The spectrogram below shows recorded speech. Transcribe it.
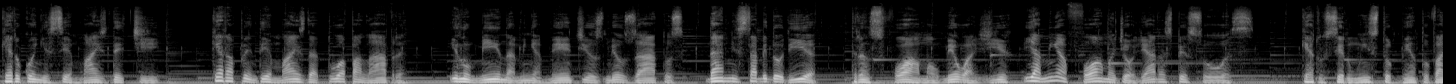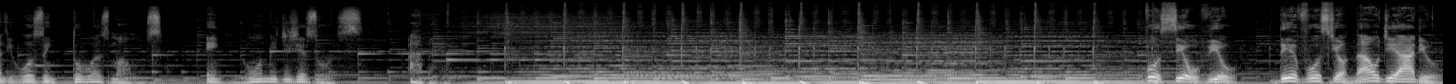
quero conhecer mais de Ti. Quero aprender mais da Tua palavra Ilumina minha mente e os meus atos, dá-me sabedoria, transforma o meu agir e a minha forma de olhar as pessoas. Quero ser um instrumento valioso em tuas mãos. Em nome de Jesus. Amém. Você ouviu Devocional Diário.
